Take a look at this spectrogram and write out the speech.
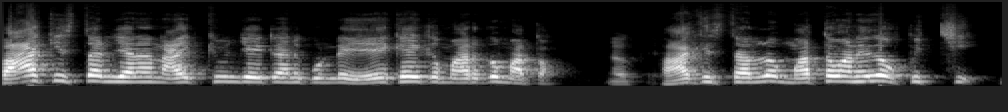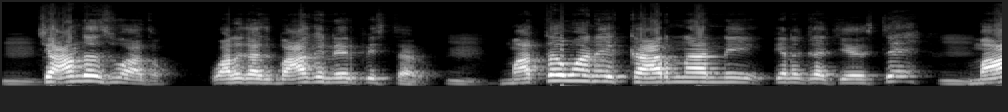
పాకిస్తాన్ జనాన్ని ఐక్యం చేయడానికి ఉండే ఏకైక మార్గం మతం. పాకిస్తాన్లో మతం అనేది ఒక పిచ్చి ఛాందస్వాదం. వాళ్ళకి అది బాగా నేర్పిస్తారు. మతం అనే కారణాన్ని కనుక చేస్తే మా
